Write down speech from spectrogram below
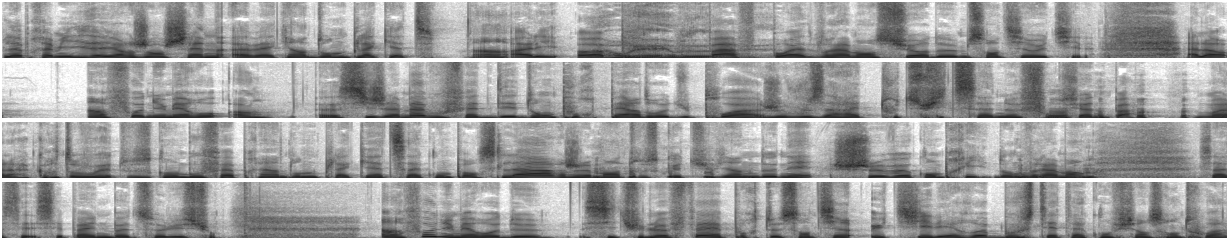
L'après-midi, d'ailleurs, j'enchaîne avec un don de plaquettes. hein. Allez, hop, Ah ouais, vous avez- paf, pour être vraiment sûr de me sentir utile. Alors, info numéro 1, si jamais vous faites des dons pour perdre du poids, je vous arrête tout de suite, ça ne fonctionne pas. voilà, quand on voit tout ce qu'on bouffe après un don de plaquettes, ça compense largement tout ce que tu viens de donner, cheveux compris. Donc vraiment, ça, c'est pas une bonne solution. Info numéro 2, si tu le fais pour te sentir utile et rebooster ta confiance en toi,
